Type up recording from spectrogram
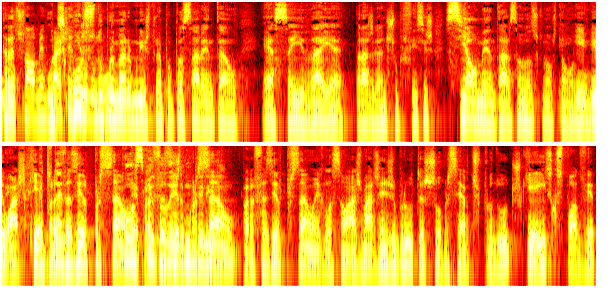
tradicionalmente o O discurso do Primeiro-Ministro é para passar então essa ideia para as grandes superfícies, se aumentar são eles que não estão a cumprir. Eu acho que é e, portanto, para fazer pressão, é para fazer pressão, para fazer pressão em relação às margens brutas sobre certos produtos, que é isso que se pode ver,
